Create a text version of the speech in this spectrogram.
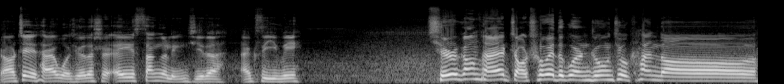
然后这台我觉得是 A 三个零级的 XEV。其实刚才找车位的过程中，就看到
